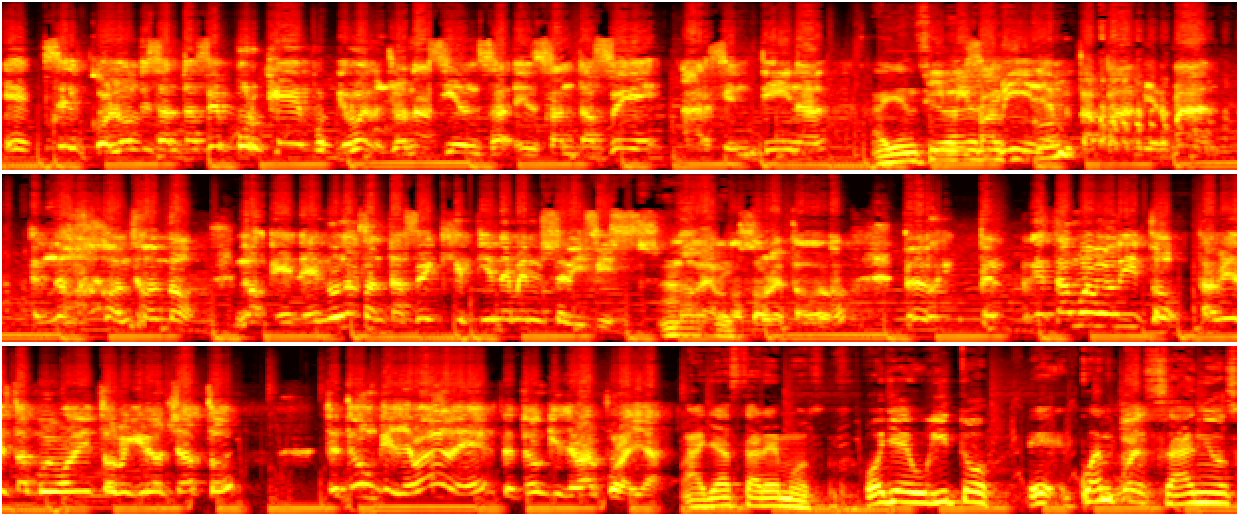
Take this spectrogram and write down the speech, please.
es el Colón de Santa Fe. ¿Por qué? Porque, bueno, yo nací en, Santa Fe, Argentina. Ahí en y mi familia, mi papá, mi hermano. No, no, no. no en, una Santa Fe que tiene menos edificios, ah, modernos sobre todo, ¿no? Pero, pero está muy bonito, también está muy bonito, mi querido Chato. Te tengo que llevar, ¿eh? Te tengo que llevar por allá. Allá estaremos. Oye, Huguito, eh, ¿cuántos años,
